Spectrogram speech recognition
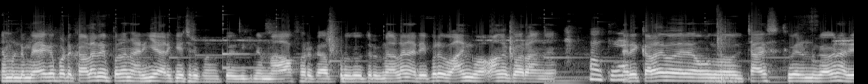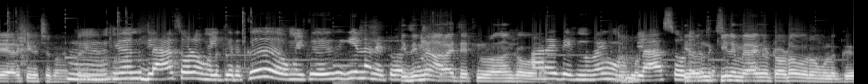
நம்மள்ட்ட ஏகப்பட்ட கலர் இப்பெல்லாம் நிறைய இறக்கி வச்சிருக்கோம் இப்போதைக்கு நம்ம ஆஃபருக்கு கொடுத்துருக்கனால நிறைய பேர் வாங்கி வாங்கிட்டு வராங்க. நிறைய கலர் அவங்க சாய்ஸ்க்கு வேணும்னுக்காக நிறைய இறக்கி வச்சிருக்கோம் இப்போதைக்கு இது வந்து கிளாஸோட உங்களுக்கு இருக்கு. உங்களுக்கு இது என்ன ரேட் இதுவுமே ஆறாயிரத்தி எட்நூறுவா தாங்க வரும். ஆறாயிரத்தி எட்நூறுவாய் உங்களுக்கு கிளாஸோட இது வந்து கீழே மேக்னெட்டோட வரும் உங்களுக்கு.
